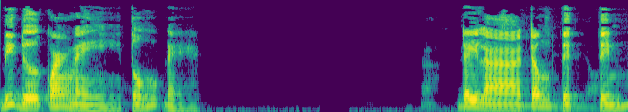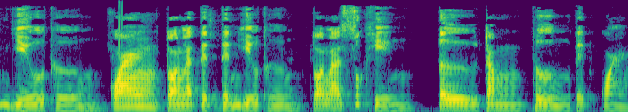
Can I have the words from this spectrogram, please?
Biết được quan này tốt đẹp. Đây là trong tịch tỉnh diệu thường. Quan toàn là tịch tỉnh diệu thường Toàn là xuất hiện từ trong thường tịch quan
